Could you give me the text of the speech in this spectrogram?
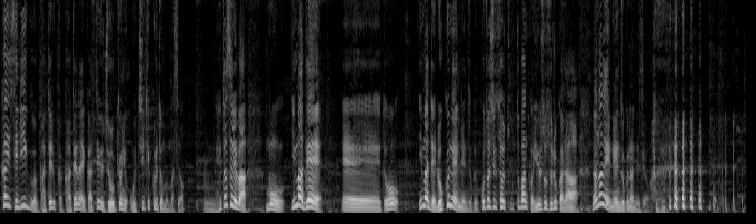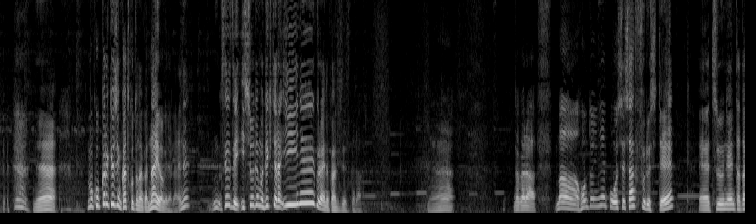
回セ・リーグが勝てるか勝てないかっていう状況に陥ってくると思いますよ。うん、下手すればもう今で、えーと、今で6年連続今年ソフトバンクが優勝するから7年連続なんですよ ねえもうこっから巨人勝つことなんかないわけだからね。せいぜい一勝でもできたらいいねぐらいの感じですから。ねだからまあ本当にねこうしてシャッフルして、えー、通年戦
